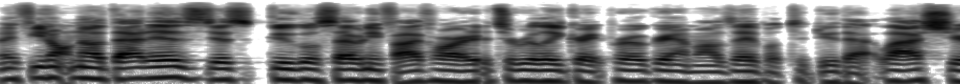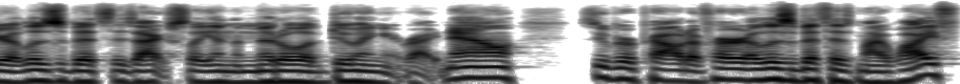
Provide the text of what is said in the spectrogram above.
If you don't know what that is, just Google 75 hard. It's a really great program. I was able to do that last year. Elizabeth is actually in the middle of doing it right now. Super proud of her. Elizabeth is my wife.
